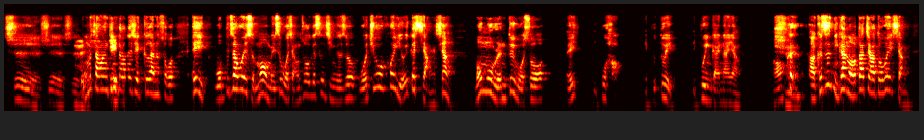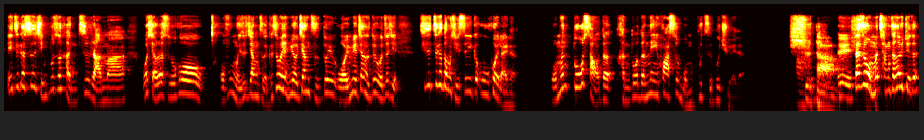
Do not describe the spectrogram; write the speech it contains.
是是是，我们常常听到那些个案说，哎，我不知道为什么，每次我想做一个事情的时候，我就会有一个想象，某某人对我说，哎，你不好，你不对，你不应该那样。哦，啊，可是你看哦，大家都会想，哎，这个事情不是很自然吗？我小的时候，我父母也是这样子，可是我也没有这样子对我，也没有这样子对我自己。其实这个东西是一个误会来的，我们多少的很多的内化是我们不知不觉的。是的，对，但是我们常常会觉得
